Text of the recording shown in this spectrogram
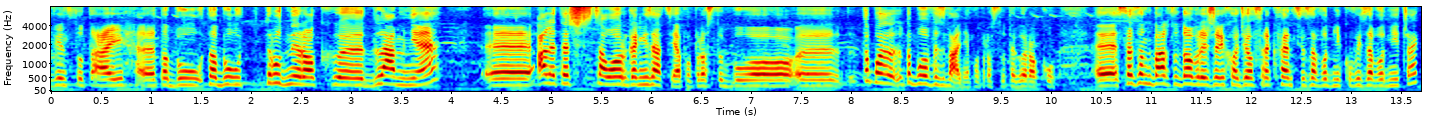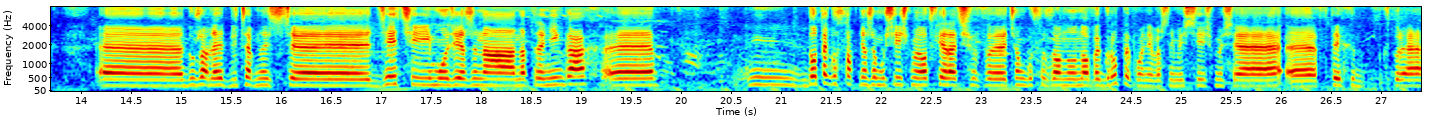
więc tutaj to był, to był trudny rok dla mnie. E, Ale też cała organizacja po prostu było, e, to, było, to było wyzwanie po prostu tego roku. E, Sezon bardzo dobry, jeżeli chodzi o frekwencję zawodników i zawodniczek. Duża liczebność dzieci i młodzieży na, na treningach. Mm, Do tego stopnia, że musieliśmy otwierać w ciągu sezonu nowe grupy, ponieważ nie mieściliśmy się w tych, które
